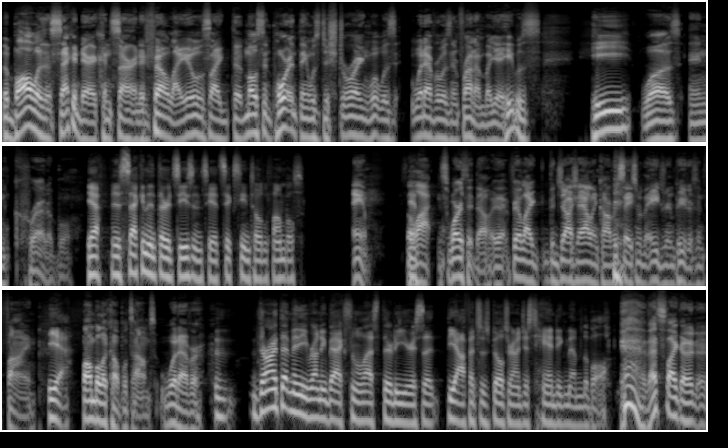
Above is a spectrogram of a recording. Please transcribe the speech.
the ball was a secondary concern. It felt like it was like the most important thing was destroying what was whatever was in front of him. But yeah, he was he was incredible. Yeah, in his second and third seasons, he had 16 total fumbles. Damn, it's a Yeah. lot. It's worth it though. I feel like the Josh Allen conversation with Adrian Peterson. Fine, Yeah, fumble a couple times, whatever. there aren't that many running backs in the last 30 years that the offense was built around just handing them the ball. Yeah, that's like a,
